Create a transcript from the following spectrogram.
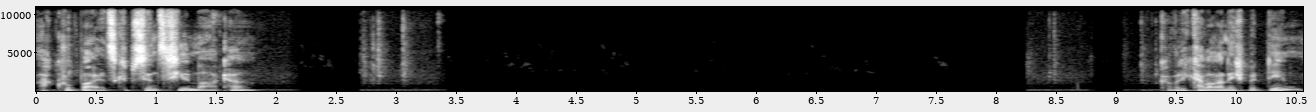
Ach, guck mal, jetzt gibt es den Zielmarker. Können wir die Kamera nicht mitnehmen?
